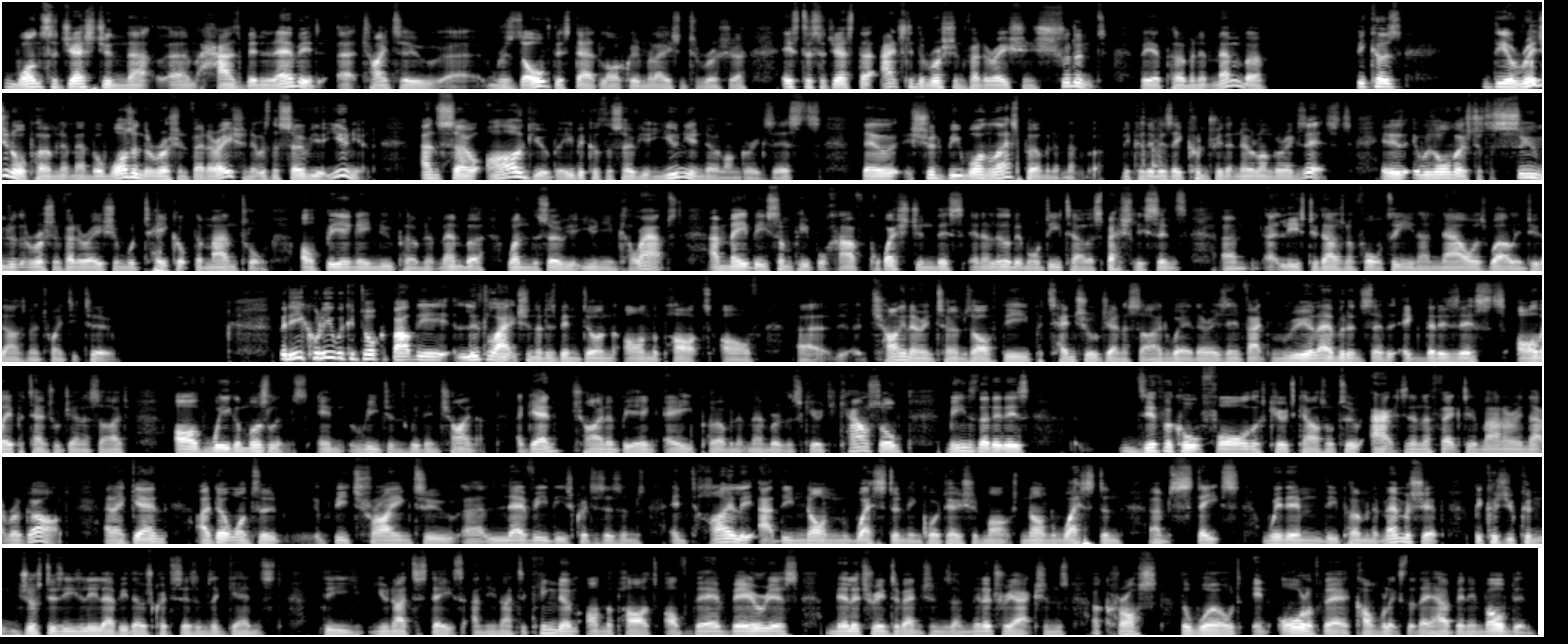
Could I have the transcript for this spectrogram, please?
one suggestion that um, has been levied at trying to uh, resolve this deadlock in relation to Russia is to suggest that actually the Russian Federation shouldn't be a permanent member because the original permanent member wasn't the Russian Federation, it was the Soviet Union. And so, arguably, because the Soviet Union no longer exists, there should be one less permanent member because it is a country that no longer exists. It, is, it was almost just assumed that the Russian Federation would take up the mantle of being a new permanent member when the Soviet Union collapsed. And maybe some people have questioned this in a little bit more detail, especially since um, at least 2014 and now as well in 2022. But equally, we could talk about the little action that has been done on the part of uh, China in terms of the potential genocide, where there is in fact real evidence that exists of a potential genocide of Uyghur Muslims in regions within China. Again, China being a permanent member of the Security Council means that it is difficult for the Security Council to act in an effective manner in that regard. And again, I don't want to be trying to uh, levy these criticisms entirely at the non-Western, in quotation marks, non-Western um, states within the permanent membership, because you can just as easily levy those criticisms against the United States and the United Kingdom on the part of their various military interventions and military actions across the world in all of their conflicts that they have been involved in.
